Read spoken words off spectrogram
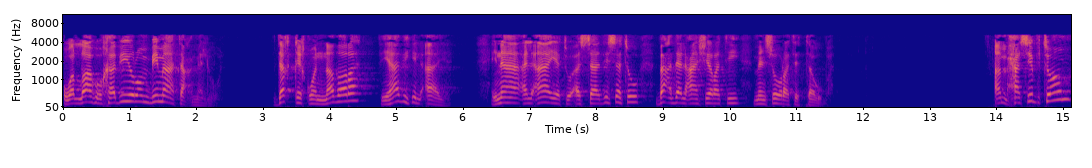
والله خبير بما تعملون. دققوا النظر في هذه الآية. إنها الآية السادسة بعد العاشرة من سورة التوبة. أم حسبتم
